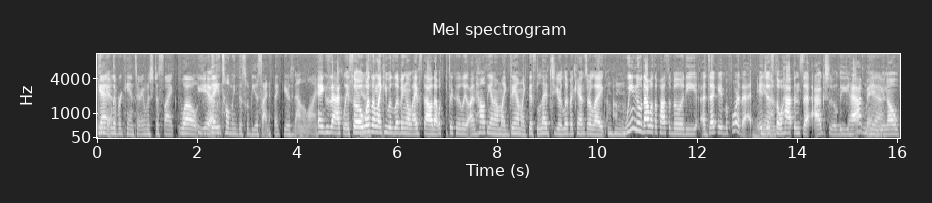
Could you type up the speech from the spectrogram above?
get Yeah. liver cancer. It was just like, well, Yeah. they told me this would be a side effect years down the line. Exactly. So it wasn't like he was living a lifestyle that was particularly unhealthy and I'm like, damn, like this led to your liver cancer. Like uh, mm-hmm. we knew that was a possibility a decade before that. It Yeah. just so happens to actually happen, Yeah. you know?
